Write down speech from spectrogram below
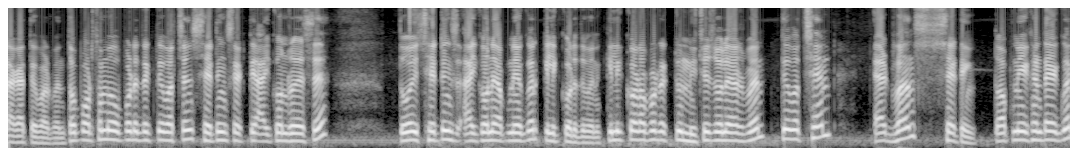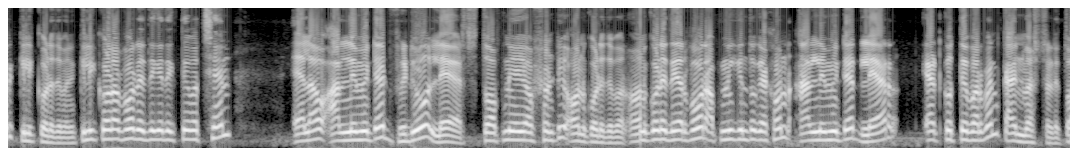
লাগাতে পারবেন। তো প্রথমে ওপরে দেখতে পাচ্ছেন সেটিংস একটি আইকন রয়েছে। তো ওই সেটিংস আইকনে আপনি একবার ক্লিক করে দেবেন। ক্লিক করার পর একটু নিচে চলে আসবেন। দেখতে পাচ্ছেন অ্যাডভান্স সেটিং তো আপনি এখানটায় একবার ক্লিক করে দেবেন। ক্লিক করার পর এদিকে দেখতে পাচ্ছেন অ্যালাউ আনলিমিটেড ভিডিও লেয়ার্স তো আপনি এই অপশনটি অন করে দেবেন। অন করে দেওয়ার পর আপনি কিন্তু এখন আনলিমিটেড লেয়ার অ্যাড করতে পারবেন কাইন মাস্টারে তো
